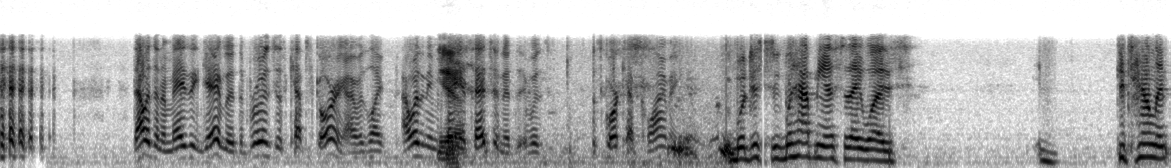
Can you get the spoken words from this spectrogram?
that was an amazing game. The, the Bruins just kept scoring. I was like, I wasn't even Yeah. paying attention. It, it was the score kept climbing. Well, just what happened yesterday was the talent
